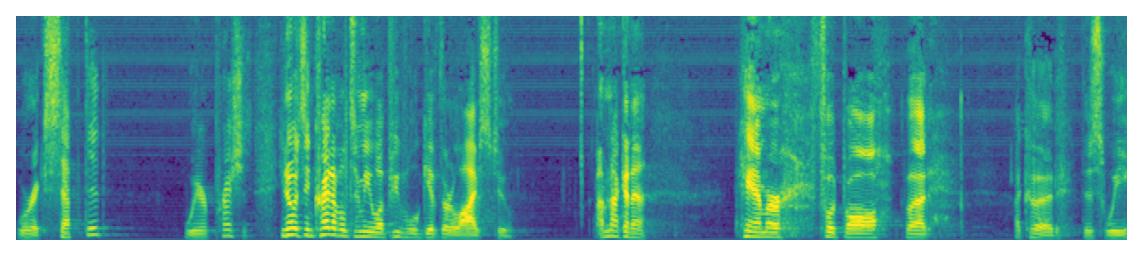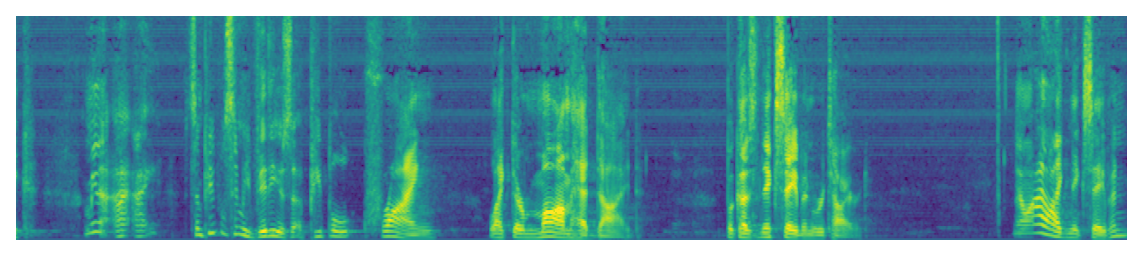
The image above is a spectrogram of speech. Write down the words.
we're accepted, we're precious. You know, it's incredible to me what people will give their lives to. I'm not going to hammer football, but I could this week. I mean, I, I, some people send me videos of people crying like their mom had died because Nick Saban retired. Now, I like Nick Saban.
